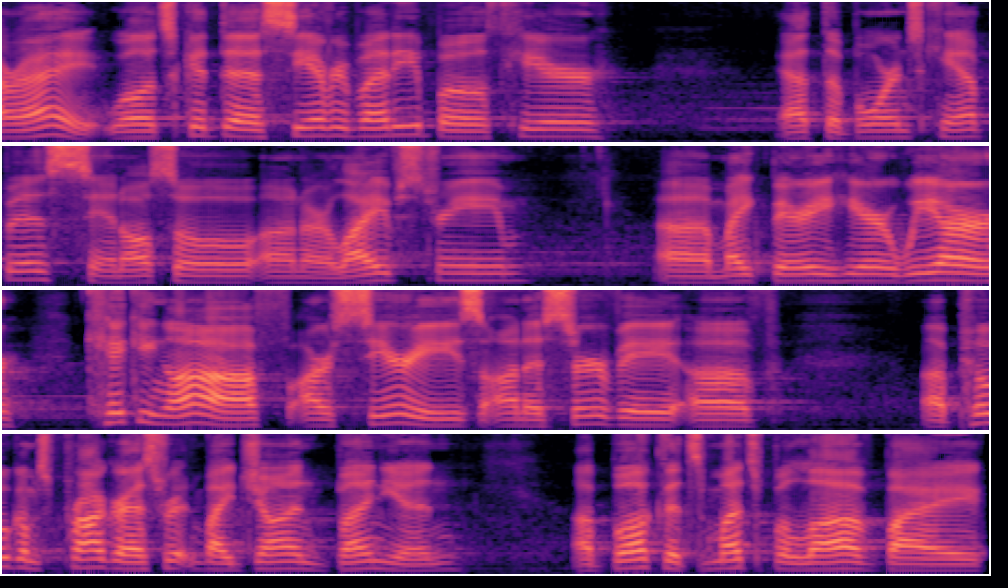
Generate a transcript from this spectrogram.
All right. Well, it's good to see everybody, both here at the Bournes campus and also on our live stream. Uh, Mike Berry here. We are kicking off our series on a survey of uh, Pilgrim's Progress written by John Bunyan, a book that's much beloved by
